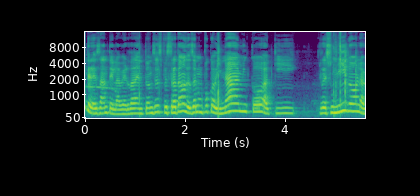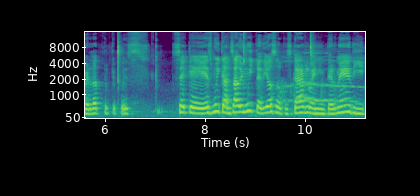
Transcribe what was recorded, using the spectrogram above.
interesante la verdad, entonces pues tratamos de hacer un poco dinámico, aquí resumido, la verdad, porque pues sé que es muy cansado y muy tedioso buscarlo en internet y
